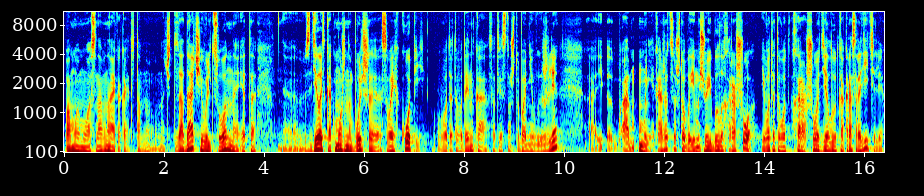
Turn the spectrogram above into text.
по-моему, основная какая-то там, ну, значит, задача эволюционная — это сделать как можно больше своих копий вот этого ДНК, соответственно, чтобы они выжили, а, а мне кажется, чтобы им еще и было хорошо. И вот это вот хорошо делают как раз родители.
